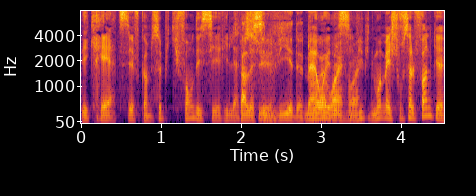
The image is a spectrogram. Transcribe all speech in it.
des créatifs comme ça, puis qui font des séries là-dessus. Tu parles de Sylvie et de Ben toi. oui, ouais, de Sylvie ouais. puis de moi. Mais je trouve ça le fun que,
